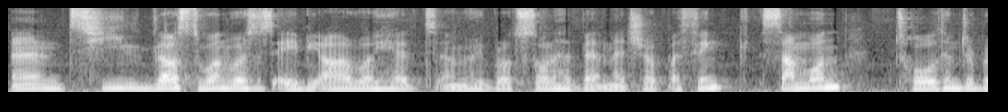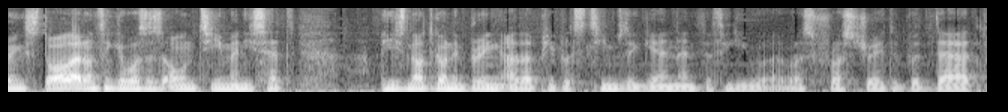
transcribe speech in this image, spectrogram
And he lost one versus ABR where he had um, where he brought Stall and had bad matchup. I think someone told him to bring Stall. I don't think it was his own team, and he said he's not going to bring other people's teams again. And I think he was frustrated with that.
